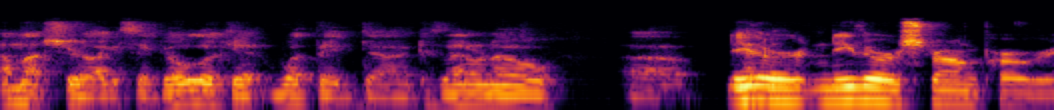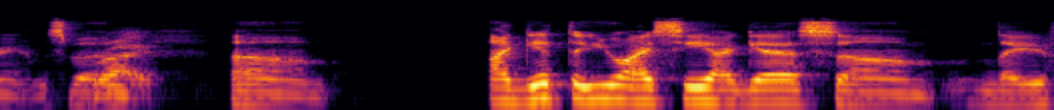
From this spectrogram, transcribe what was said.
I'm not sure. Like I said, go look at what they've done because I don't know. Uh, neither neither are strong programs, but right. Um, I get the UIC. I guess um, they've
